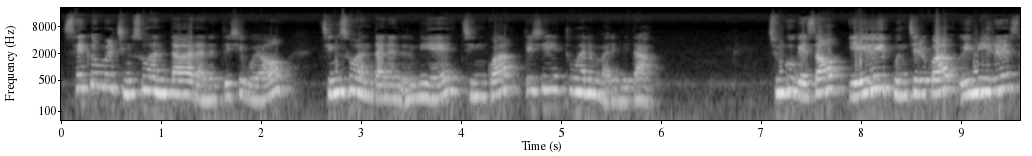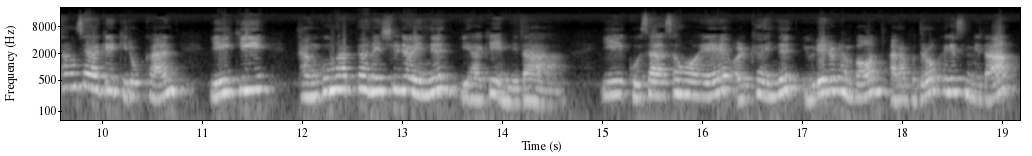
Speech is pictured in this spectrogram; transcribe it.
세금을 징수한다 라는 뜻이고요. 징수한다는 의미의 징과 뜻이 통하는 말입니다. 중국에서 예의 본질과 의미를 상세하게 기록한 예기 당궁하편에 실려 있는 이야기입니다. 이 고사성어에 얽혀 있는 유래를 한번 알아보도록 하겠습니다.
